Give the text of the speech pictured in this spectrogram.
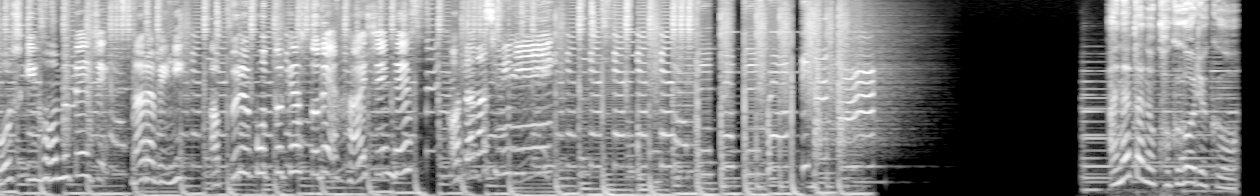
公式ホームページ、並びに Apple Podcast で配信です。お楽しみにあなたの国語力を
